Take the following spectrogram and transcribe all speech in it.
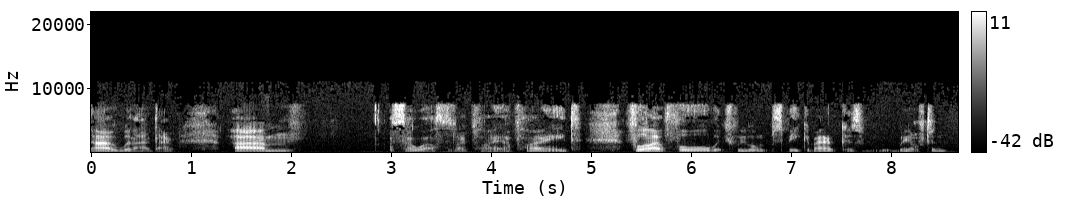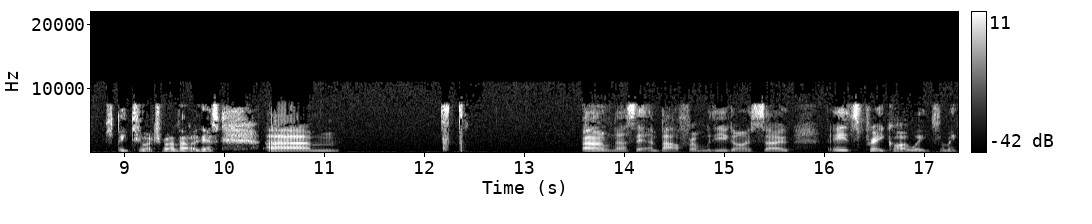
oh, without a doubt. Um, so what else did I play? I played Fallout 4, which we won't speak about because we often speak too much about that, I guess. Um, oh, that's it. And Battlefront with you guys, so it's pretty quite weak for me.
